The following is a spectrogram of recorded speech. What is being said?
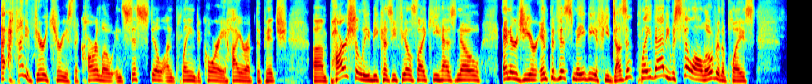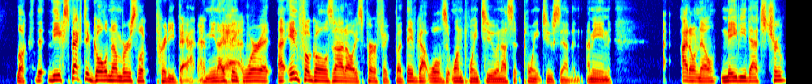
I, I find it very curious that Carlo insists still on playing Doucouré higher up the pitch, um, partially because he feels like he has no energy or impetus. Maybe if he doesn't play that, he was still all over the place. Look, the, the expected goal numbers look pretty bad. I mean, I think we're at uh, Infogol is not always perfect, but they've got Wolves at 1.2 and us at 0.27. I mean, I don't know. Maybe that's true.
